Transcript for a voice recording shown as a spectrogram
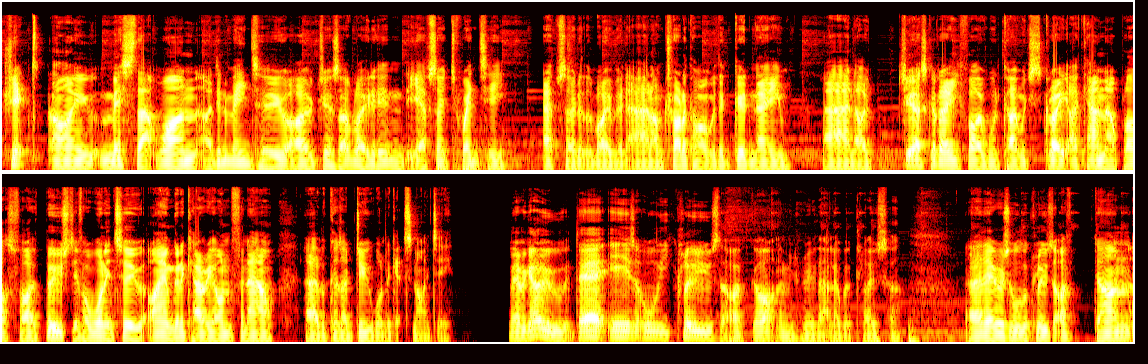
Shit, I missed that one. I didn't mean to. I've just uploaded in the episode 20 episode at the moment and I'm trying to come up with a good name and I've just got 85 woodcutting which is great. I can now plus 5 boost if I wanted to. I am going to carry on for now uh, because I do want to get to 90. There we go. There is all the clues that I've got. Let me just move that a little bit closer. Uh, there is all the clues that I've done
